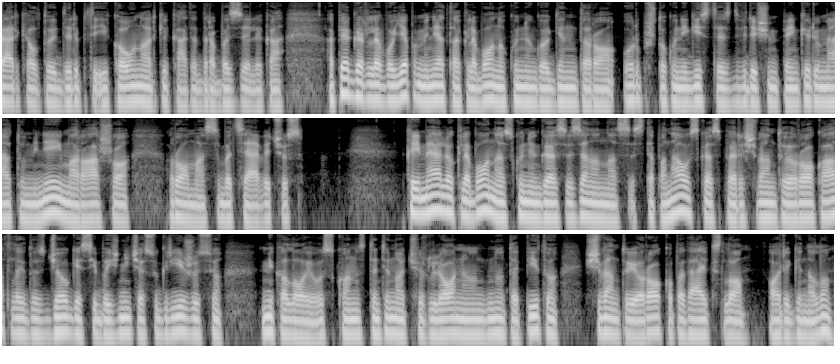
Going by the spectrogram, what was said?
perkeltų dirbti į Kauno arkikatedrą baziliką. Apie Garlevoje paminėtą klebono kunigo Gintaro Urpšto kunigystės 25 metų minėjimą rašo Romas Bacevičius. Kaimelio klebonas kunigas Zenonas Stepanauskas per Šventojo Roko atlaidus džiaugiasi į bažnyčią sugrįžusiu Mikalojaus Konstantino Čiurlionio nutapytų Šventojo Roko paveikslo originalu,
